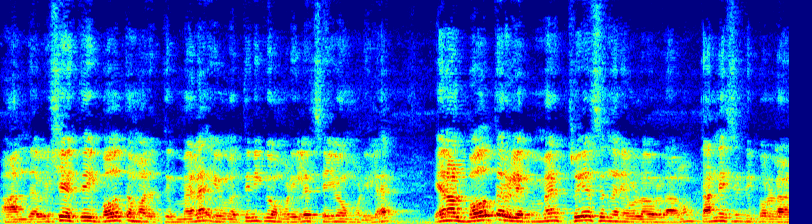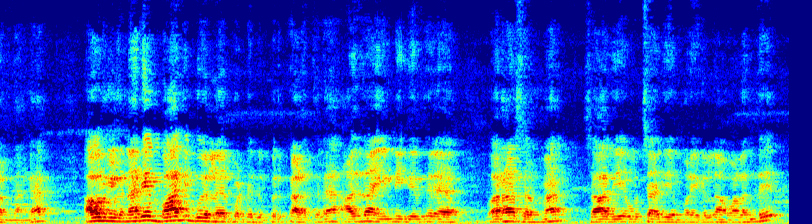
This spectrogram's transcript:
அந்த விஷயத்தை பௌத்த மதத்துக்கு மேலே இவங்க திணிக்கவும் முடியல செய்யவும் முடியல. ஏன்னால் பௌத்தர்கள் எப்பவுமே சுய சிந்தனை உள்ளவர்களாகவும் தன்னை சிந்திப்பவர்களாக இருந்தாங்க. அவர்களுக்கு நிறைய பாதிப்புகள் ஏற்பட்டது பிற்காலத்தில். அதுதான் இன்னைக்கு இருக்கிற வர்ணாசிரம சாதிய உற்சாதிய முறைகள்லாம் வளர்ந்து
